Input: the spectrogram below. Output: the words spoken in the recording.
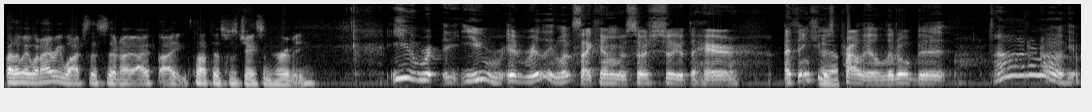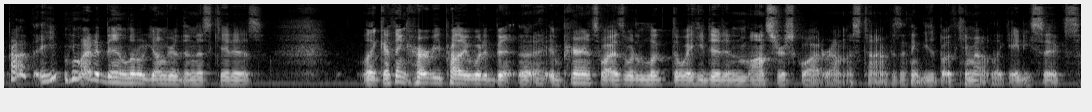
By the way, when I rewatched this, and I, I, I thought this was Jason Hervey. You, you, it really looks like him, especially with the hair. I think he was Yeah. probably a little bit. Oh, I don't know. He probably he, he might have been a little younger than this kid is. Like I think Hervey probably would have been uh, appearance wise would have looked the way he did in Monster Squad around this time because I think these both came out like '86.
